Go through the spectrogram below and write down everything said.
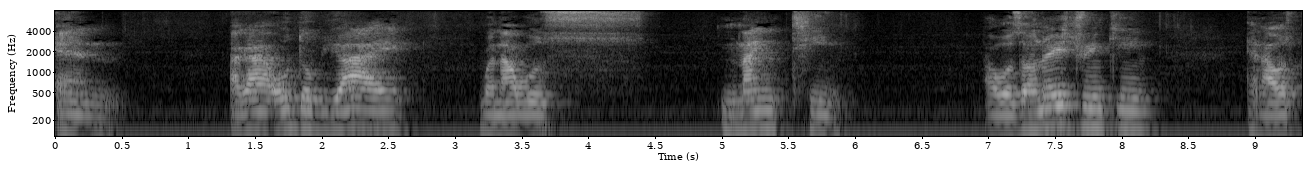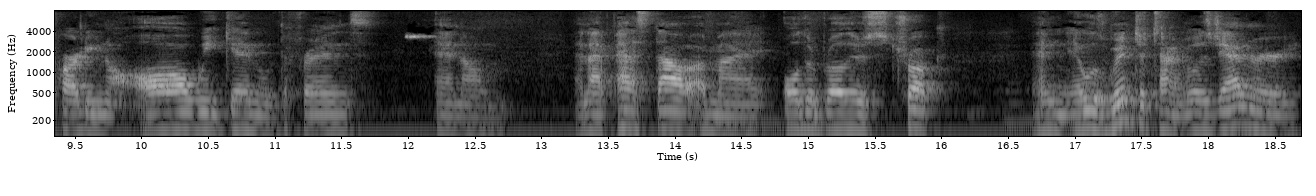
and I got OWI when I was nineteen. I was underage drinking, and I was partying all weekend with the friends, and um, and I passed out on my older brother's truck, and it was winter time. It was January,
